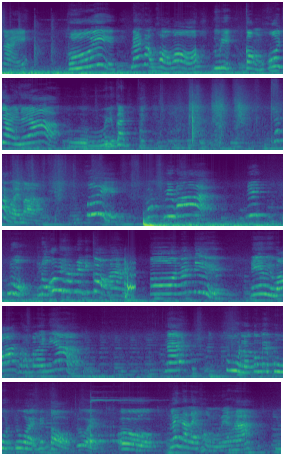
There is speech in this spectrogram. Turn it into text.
ไหนเฮ้ย แม่ทำของมาเหรอ ดูดิ กล่องโคตรใหญ่เลยอะไปดูกันแม่สั่งอะไรมา เฮ้ยมีว่า นี่หนูหนูก็ไปทำอะไรในกล่องอะเออนั่นดิ นี่วิว่าหนูทำอะไรเนี่ยนะพูดแล้วก็ไม่พูดด้วยไม่ตอบด้วย เออ เล่นอะไรของหนูเนี่ยฮะอื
